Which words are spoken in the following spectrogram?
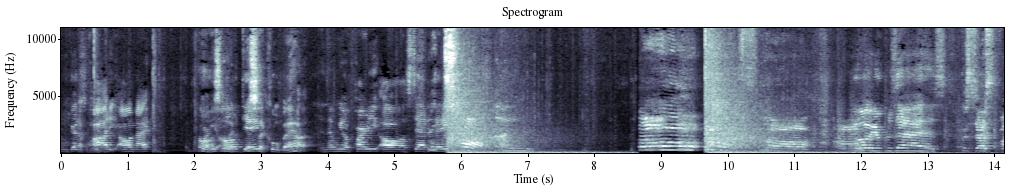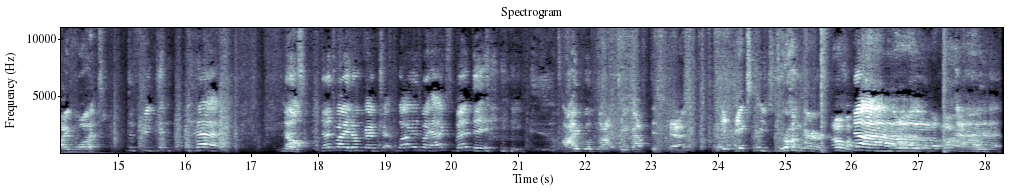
I'm gonna party all night. Oh, Party this, all a, this is a cool bat. And then we'll party all Saturday. Oh, you're possessed. Possessed by what? The freaking hat. No. That's, that's why I don't grab. Tra- why is my axe bending? I will not take off this hat. It makes me stronger. Oh. no. Ah.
